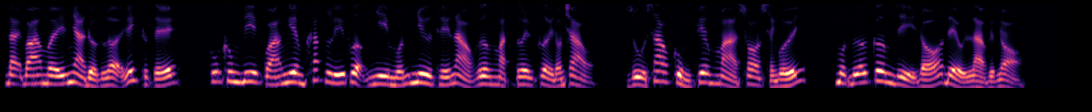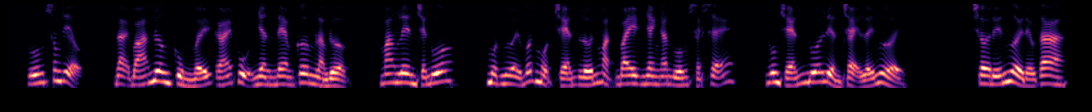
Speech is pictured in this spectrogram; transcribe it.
Đại bá mấy nhà được lợi ích thực tế, cũng không đi quá nghiêm khắc Lý Phượng Nhi muốn như thế nào gương mặt tươi cười đón chào, dù sao cùng kia mà so sánh với, một bữa cơm gì đó đều là việc nhỏ. Uống xong rượu, đại bá nương cùng mấy cái phụ nhân đem cơm làm được, mang lên chén đũa, một người vớt một chén lớn mặt bay nhanh ăn uống sạch sẽ, buông chén đũa liền chạy lấy người. Chờ đến người đều ta,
